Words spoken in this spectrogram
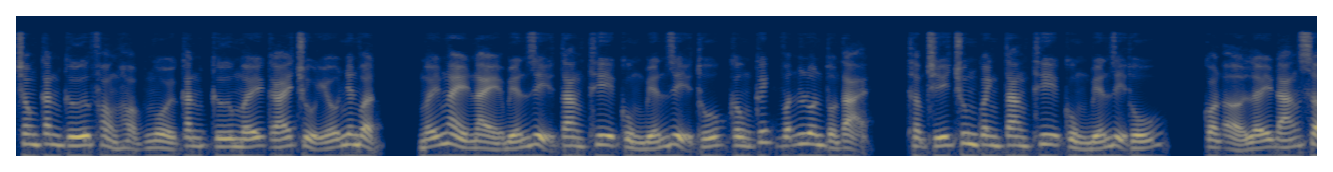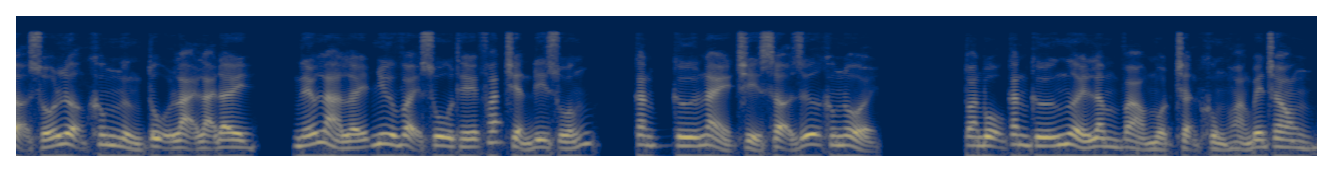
Trong căn cứ phòng họp ngồi căn cứ mấy cái chủ yếu nhân vật, mấy ngày này biến dị tăng thi cùng biến dị thú công kích vẫn luôn tồn tại, thậm chí chung quanh tăng thi cùng biến dị thú, còn ở lấy đáng sợ số lượng không ngừng tụ lại lại đây, nếu là lấy như vậy xu thế phát triển đi xuống, căn cứ này chỉ sợ giữ không nổi. Toàn bộ căn cứ người lâm vào một trận khủng hoảng bên trong,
